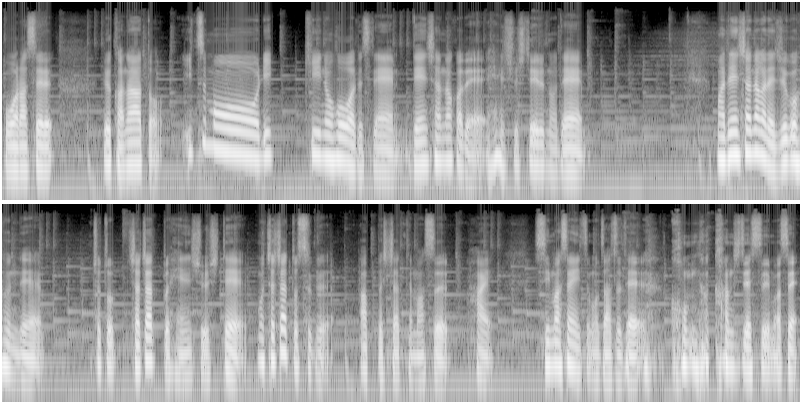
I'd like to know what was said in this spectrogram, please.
終わらせるかなと。いつもリッキーの方はですね、電車の中で編集しているので、まあ、電車の中で15分でちょっとちゃちゃっと編集して、もうちゃちゃっとすぐアップしちゃってます。はい。すいません、いつも雑で。こんな感じですいません。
